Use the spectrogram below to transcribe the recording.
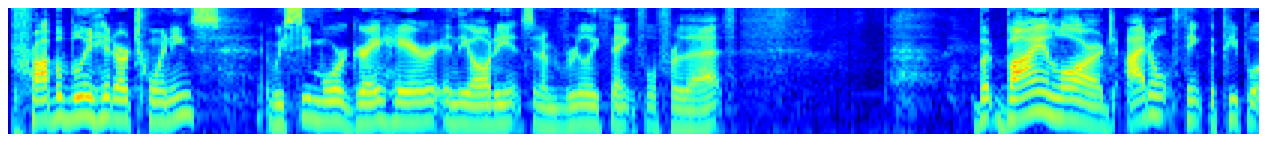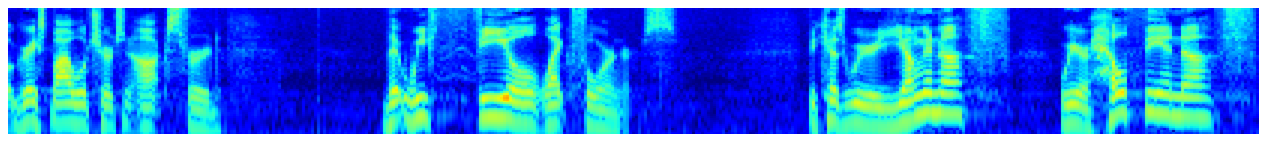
probably hit our 20s. We see more gray hair in the audience, and I'm really thankful for that. But by and large, I don't think the people at Grace Bible Church in Oxford that we feel like foreigners because we are young enough, we are healthy enough,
